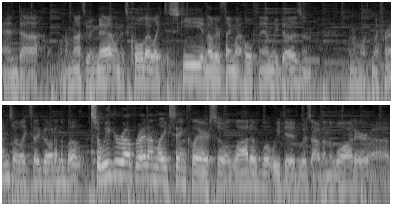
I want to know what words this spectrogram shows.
And uh, when I'm not doing that, when it's cold, I like to ski, another thing my whole family does. And when I'm with my friends, I like to go out on the boat. So we grew up right on Lake St. Clair, so a lot of what we did was out on the water. Uh,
